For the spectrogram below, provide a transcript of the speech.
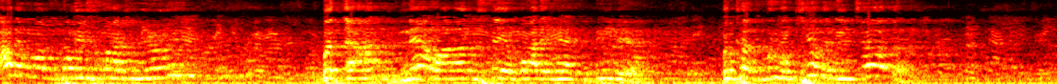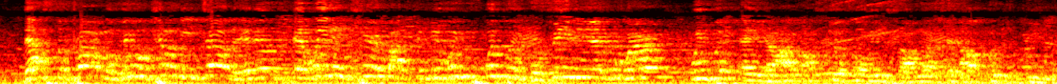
I didn't want the police in my community. But now I understand why they had to be there. Because we were killing each other. That's the problem. We were killing each other, and, we didn't care about the community. We, we put graffiti everywhere. We put, hey, y'all, I'm still police, so I'm not saying I'll put graffiti.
